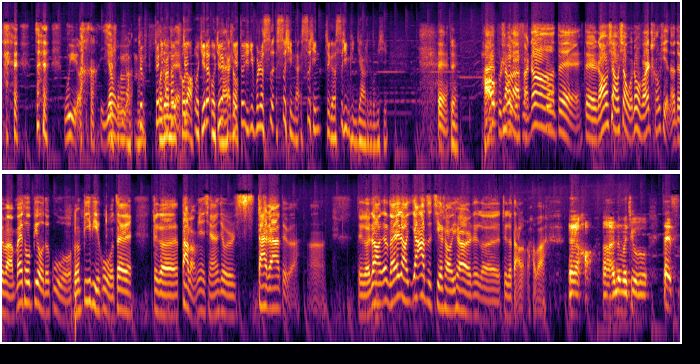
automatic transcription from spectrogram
太 在无语了，已经无语了。就嗯我都这你把都抽到我觉得我觉得感觉都已经不是四四星的四星这个四星评价这个东西。对对，好，好不说了，反正对对，然后像像我这种玩成品的，对吧？Metal Build 故和 BP 故，在这个大佬面前就是渣渣，对吧？啊，这个让来让鸭子介绍一下这个这个大佬，好吧？嗯，好啊、那么就在此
